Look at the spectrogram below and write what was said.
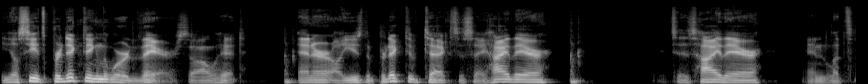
you'll see it's predicting the word there. So I'll hit enter. I'll use the predictive text to say hi there. It says hi there. And let's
